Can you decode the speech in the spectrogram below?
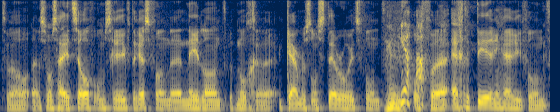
Terwijl, eh, zoals hij het zelf omschreef, de rest van eh, Nederland het nog eh, een kermis on steroids vond. Ja. Of eh, echte teringherrie vond.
